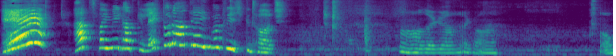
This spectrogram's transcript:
Hä? Hat's bei mir gerade geleckt oder hat er ihn wirklich getoucht? Ah, Digga, egal. Oh,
